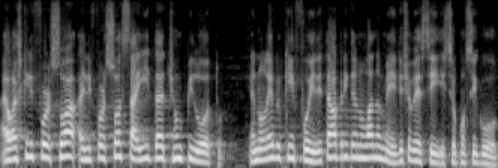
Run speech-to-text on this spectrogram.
Eu acho que ele forçou a, ele forçou a saída de um piloto. Eu não lembro quem foi. Ele tava brigando lá no meio. Deixa eu ver se, se eu consigo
